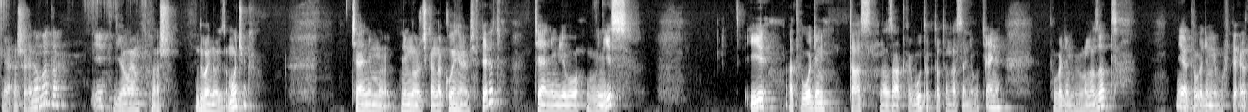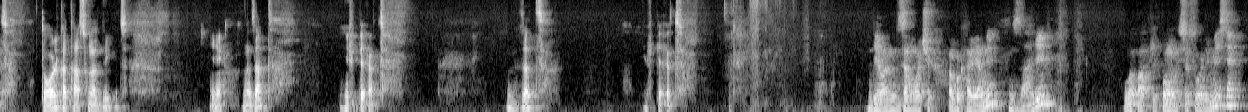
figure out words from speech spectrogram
Примерно ширина мата. И делаем наш двойной замочек. Тянем немножечко, наклоняемся вперед, тянем его вниз и отводим таз назад, как будто кто-то нас за него тянет. Отводим его назад и отводим его вперед. Только таз у нас двигается. И назад и вперед. Назад и вперед. Делаем замочек обыкновенный, сзади. Лопатки полностью сводим вместе.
